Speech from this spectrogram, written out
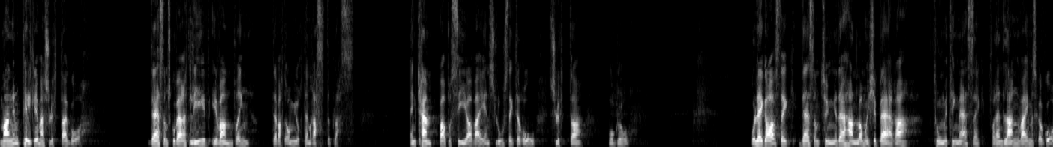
Mange pilegrimer slutta å gå. Det som skulle være et liv i vandring, det ble omgjort til en rasteplass. En campa på sida av veien, slo seg til ro, slutta å gå. Å legge av seg det som tynger, det handler om å ikke bære tunge ting med seg. For det er en lang vei vi skal gå.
